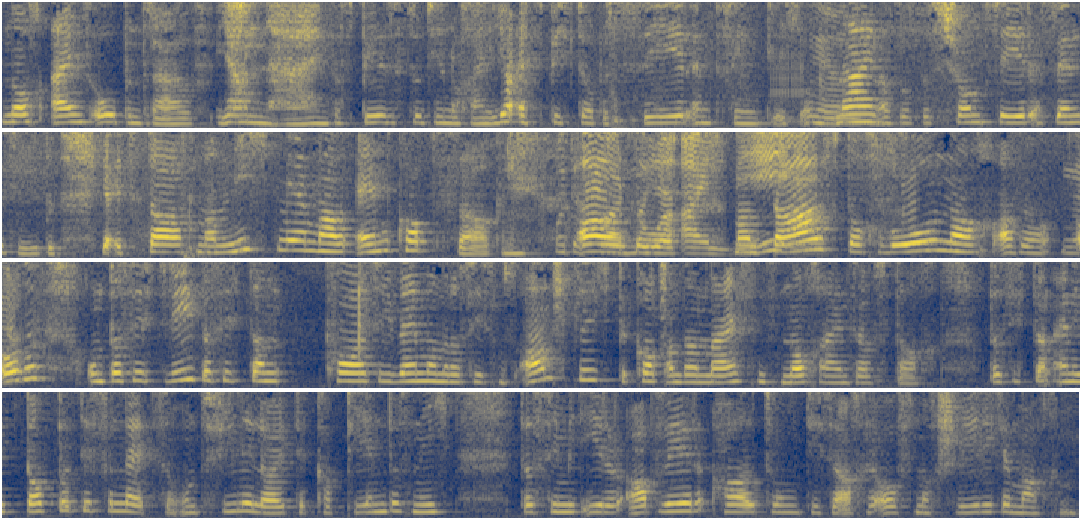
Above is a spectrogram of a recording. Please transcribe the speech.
noch eins obendrauf. Ja, nein, das bildest du dir noch ein. Ja, jetzt bist du aber sehr empfindlich. Und ja. nein, also das ist schon sehr sensibel. Ja, jetzt darf man nicht mehr mal M-Kopf sagen. Und das also jetzt, man darf doch wohl noch, also, ja. oder? Und das ist wie, das ist dann quasi, wenn man Rassismus anspricht, bekommt man dann meistens noch eins aufs Dach. Das ist dann eine doppelte Verletzung und viele Leute kapieren das nicht, dass sie mit ihrer Abwehrhaltung die Sache oft noch schwieriger machen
